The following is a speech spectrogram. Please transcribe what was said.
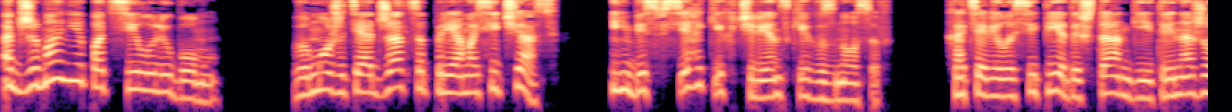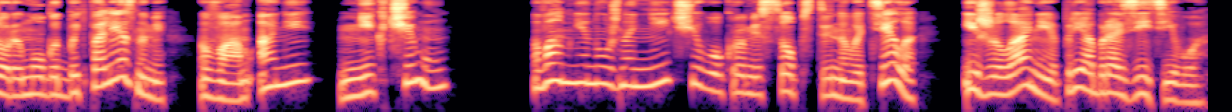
Отжимание под силу любому. Вы можете отжаться прямо сейчас и без всяких членских взносов. Хотя велосипеды, штанги и тренажеры могут быть полезными, вам они ни к чему. Вам не нужно ничего, кроме собственного тела и желания преобразить его.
